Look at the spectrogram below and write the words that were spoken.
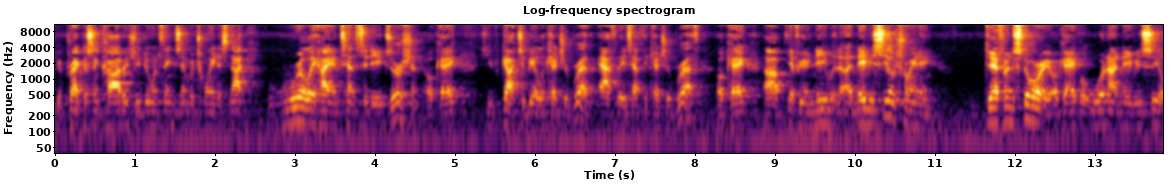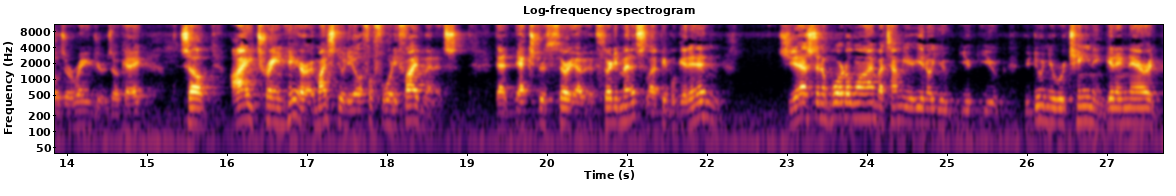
you're practicing katas, you're doing things in between. It's not really high intensity exertion, okay? You've got to be able to catch your breath. Athletes have to catch their breath, okay? Uh, if you're in Navy SEAL training, Different story, okay? But we're not Navy SEALs or Rangers, okay? So I train here at my studio for 45 minutes. That extra 30, uh, 30 minutes, let people get in, just in a borderline. By the time you you know you you you you're doing your routine and getting there,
